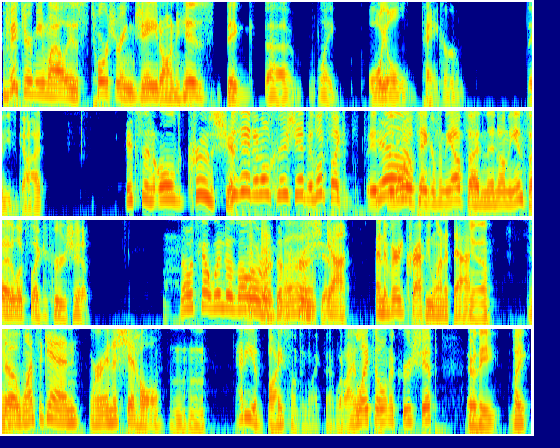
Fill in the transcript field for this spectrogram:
Victor meanwhile is torturing Jade on his big uh like oil tanker that he's got. it's an old cruise ship. Is it an old cruise ship? It looks like it's Yeah. an oil tanker from the outside, and then on the inside it looks like a cruise ship. No, it's got windows all Okay, over it. That's a cruise right. ship. Yeah, and a very crappy one at that. Yeah. So once again, we're in a shithole. Mm-hmm. How do you buy something like that? Would I like to own a cruise ship? Are they like?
